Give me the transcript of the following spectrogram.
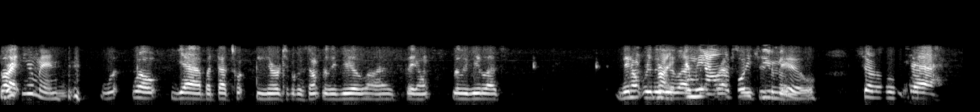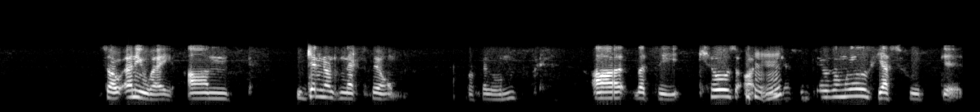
we're human w- well, yeah, but that's what neurotypicals don't really realize. They don't really realize. They don't really right realize. and we all have voices human. too so Yeah. So anyway, um, getting on to the next film or film. Uh, let's see. Kills on Mhm. just Kills on Wheels. Yes, we did.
